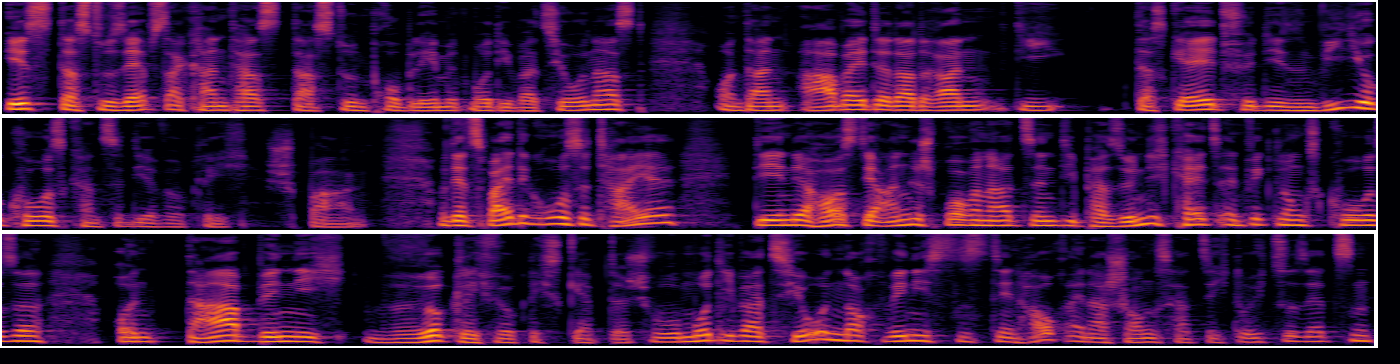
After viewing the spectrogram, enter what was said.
ist, dass du selbst erkannt hast, dass du ein Problem mit Motivation hast. Und dann arbeite daran, die das Geld für diesen Videokurs kannst du dir wirklich sparen. Und der zweite große Teil, den der Horst ja angesprochen hat, sind die Persönlichkeitsentwicklungskurse. Und da bin ich wirklich, wirklich skeptisch. Wo Motivation noch wenigstens den Hauch einer Chance hat, sich durchzusetzen,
